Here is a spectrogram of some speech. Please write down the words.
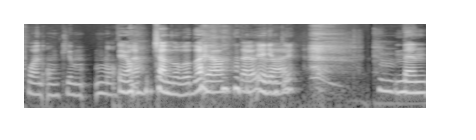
på en ordentlig måte. Ja, channele det. Ja, det er jo det Egentlig. det er. Men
